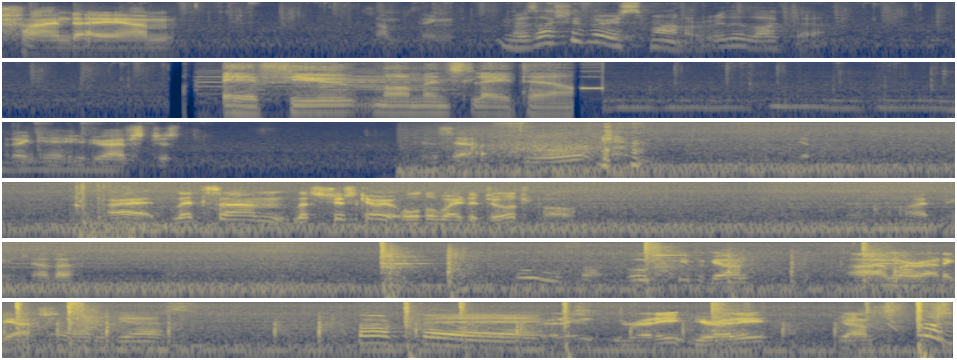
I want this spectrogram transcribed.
find a um something. It was actually very smart. I really like that. A few moments later. I don't care who drives, just get us out. Floor it. All right, let's um let's just go all the way to Georgopol. Let's fighting each other. oh, fuck. Oh, keep it going. And we're out of gas. Out of gas. Perfect. Ready? You ready? You ready? Jump.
